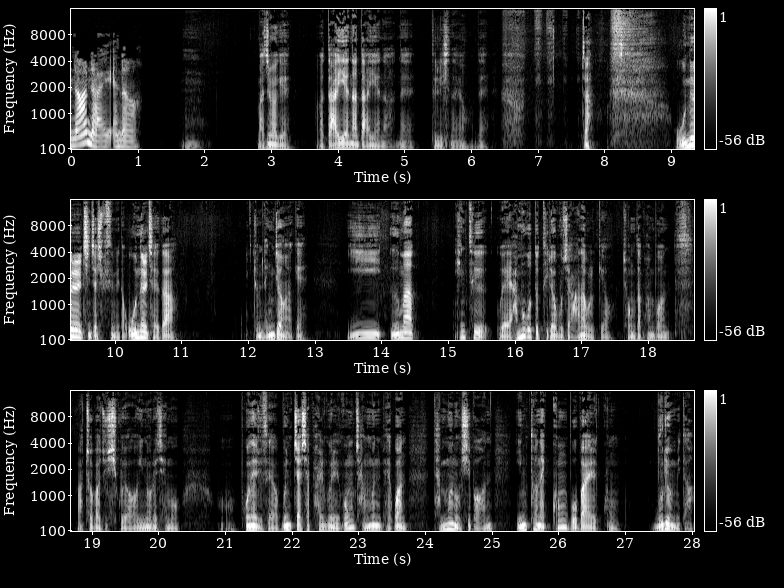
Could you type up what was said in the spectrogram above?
나나이 에나. 마지막에 어, 다이애나 다이애나 네 들리시나요? 네. 자 오늘 진짜 쉽습니다. 오늘 제가 좀 냉정하게 이 음악 힌트 외에 아무것도 드려보지 않아 볼게요. 정답 한번 맞춰봐 주시고요. 이 노래 제목 어, 보내주세요. 문자샵 8910 장문 100원 단문 50원 인터넷 콩 모바일 콩 무료입니다.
